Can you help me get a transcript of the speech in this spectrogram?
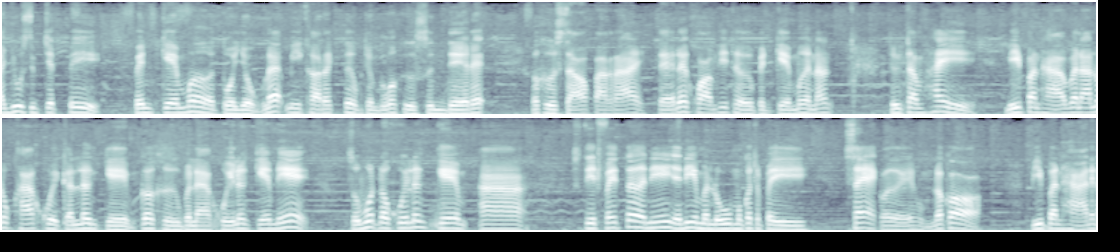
อายุ 17 ปี เป็นเกมเมอร์ตัวยงและมีคาแรคเตอร์ประจำตัวก็คือซึนเดเระก็คือสาวปากร้าย แต่ด้วยความที่เธอเป็นเกมเมอร์นั้น จึงทำให้มีปัญหาเวลาลูกค้าคุยกันเรื่องเกม ก็คือเวลาคุยเรื่องเกมนี้ สมมุติเราคุยเรื่องเกมอ่า Street Fighter นี้อย่างนี้มันรู้มันก็จะไปแทรกเลยผมแล้วก็มีปัญหาใน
